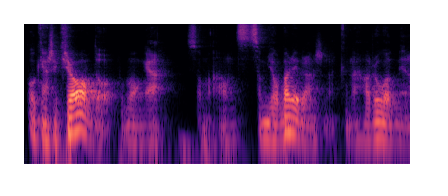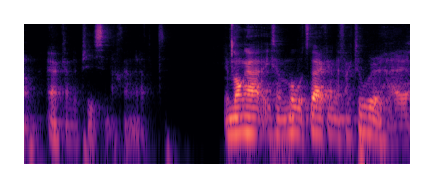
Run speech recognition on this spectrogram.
och kanske krav då på många som, som jobbar i branschen att kunna ha råd med de ökande priserna generellt. Det är många liksom, motverkande faktorer här.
